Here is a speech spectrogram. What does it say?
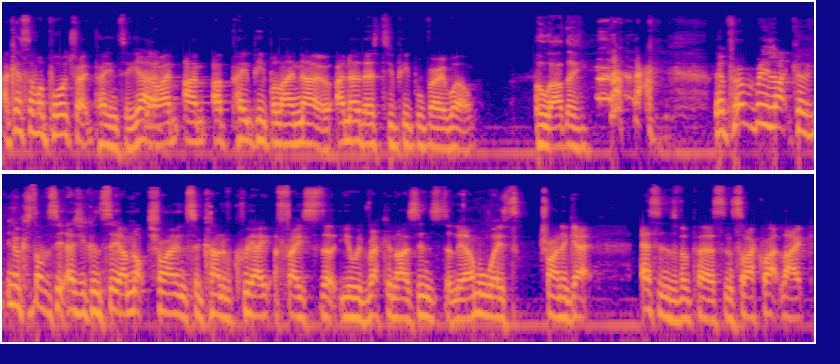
I guess I'm a portrait painter. Yeah, Yeah. I'm, I'm, I paint people I know. I know those two people very well. Who are they? They're probably like, a, you know, because obviously, as you can see, I'm not trying to kind of create a face that you would recognize instantly. I'm always trying to get essence of a person. So I quite like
